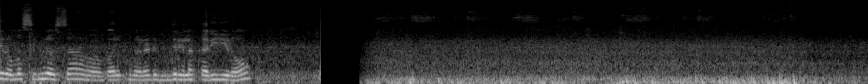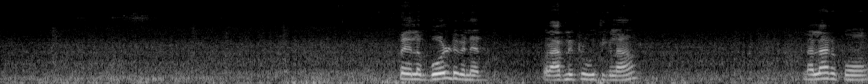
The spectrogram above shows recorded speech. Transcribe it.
தீ ரொம்ப சிம்மில் தான் வறுக்கணும். இல்லாட்டி முந்திரியெல்லாம் கறியிடும் இப்போ இதில் கோல்டு வினர் ஒரு அரை லிட்டர் ஊற்றிக்கலாம் நல்லாயிருக்கும்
